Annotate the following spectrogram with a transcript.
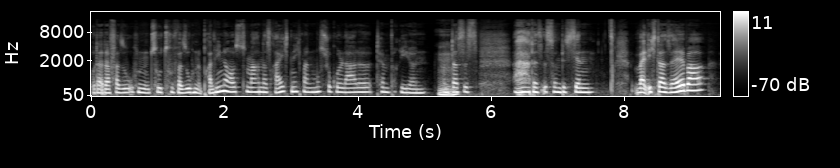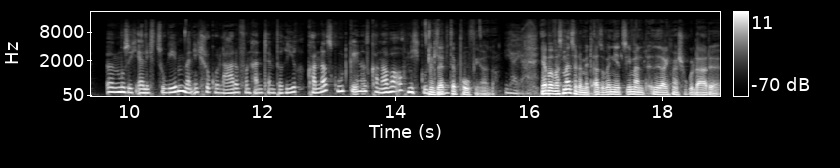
oder da versuchen, zu, zu versuchen, eine Praline rauszumachen. Das reicht nicht. Man muss Schokolade temperieren. Mhm. Und das ist, ah, das ist so ein bisschen, weil ich da selber, äh, muss ich ehrlich zugeben, wenn ich Schokolade von Hand temperiere, kann das gut gehen, es kann aber auch nicht gut Und gehen. selbst der Profi also. Ja, ja. Ja, aber was meinst du damit? Also wenn jetzt jemand, äh, sag ich mal, Schokolade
